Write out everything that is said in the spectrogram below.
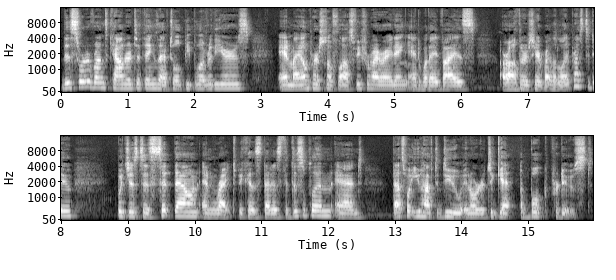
this sort of runs counter to things I've told people over the years and my own personal philosophy for my writing and what I advise our authors here at Bright Little Light Press to do, which is to sit down and write because that is the discipline and that's what you have to do in order to get a book produced.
